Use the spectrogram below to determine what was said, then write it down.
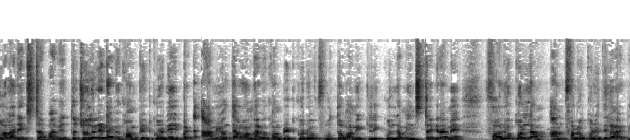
ডলার এক্সট্রা পাবেন। তো চলুন, এটা আমি কমপ্লিট করে নিই বাট আমিও তেমনভাবে কমপ্লিট করব। প্রথম আমি ক্লিক করলাম ইনস্টাগ্রামে ফলো করলাম আনফলো করে দিলাম, একটা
